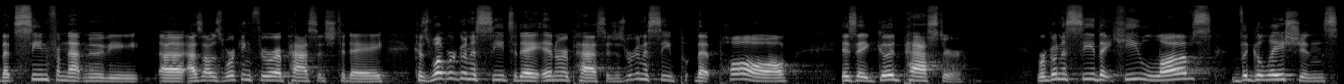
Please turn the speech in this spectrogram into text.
that scene from that movie uh, as I was working through our passage today, because what we're going to see today in our passage is we're going to see that Paul is a good pastor. We're going to see that he loves the Galatians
